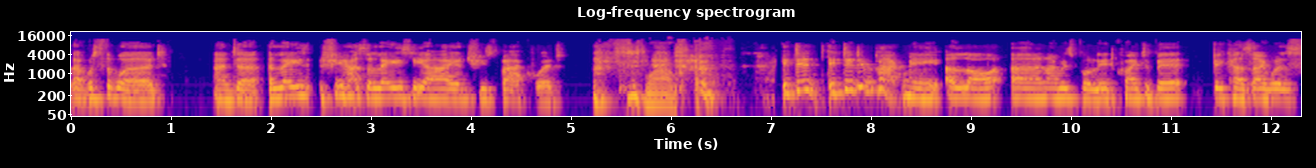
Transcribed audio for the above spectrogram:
That was the word. And uh, a lazy, she has a lazy eye and she's backward. Wow. it did it did impact me a lot, uh, and I was bullied quite a bit because I was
